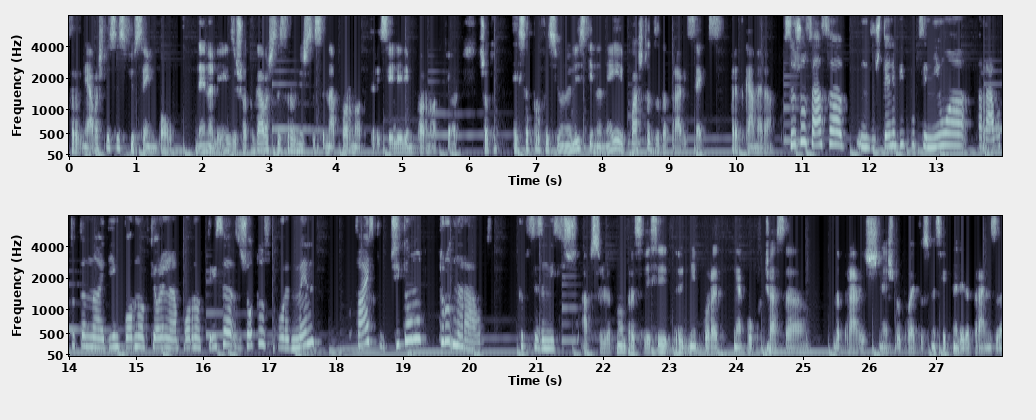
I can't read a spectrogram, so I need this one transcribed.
сравняваш ли се с Хюсейн Бол? Не, нали? Защо тогава ще се сравниш с една порно актриса или един порно актьор? Защото те са професионалисти на нея и плащат за да прави секс пред камера. Всъщност аз въобще не бих подценила работата на един порно актьор или на порно актриса, защото според мен това е изключително трудна работа като се замислиш. Абсолютно. Представи си три дни поред няколко часа да правиш нещо, което сме свикнали да правим за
